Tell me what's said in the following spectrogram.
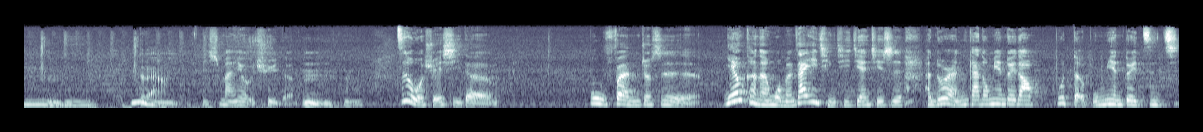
嗯嗯，对啊，也是蛮有趣的。嗯自我学习的部分，就是也有可能我们在疫情期间，其实很多人应该都面对到不得不面对自己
